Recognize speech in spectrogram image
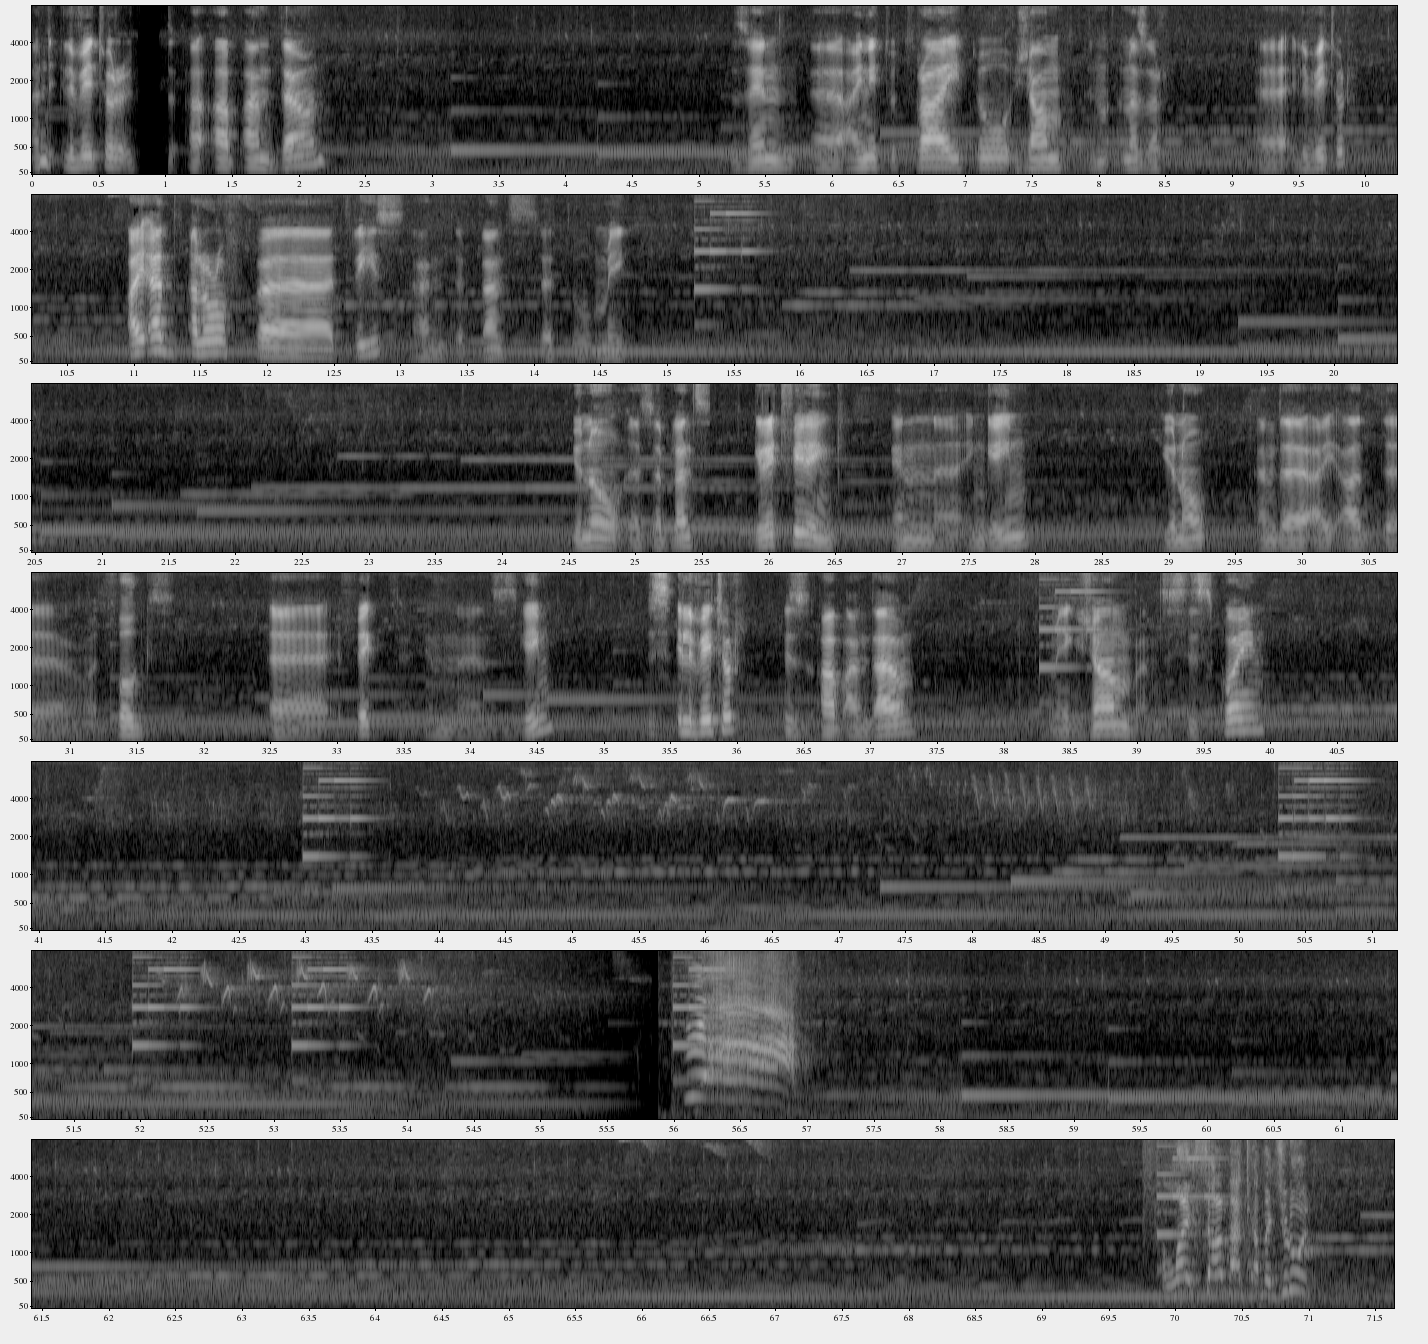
And elevator uh, up and down. Then uh, I need to try to jump in another uh, elevator. I add a lot of uh, trees and plants uh, to make you know the plants great feeling in uh, in game you know and uh, I add uh, fogs uh, effect in this game. This elevator is up and down, make jump, and this is coin.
